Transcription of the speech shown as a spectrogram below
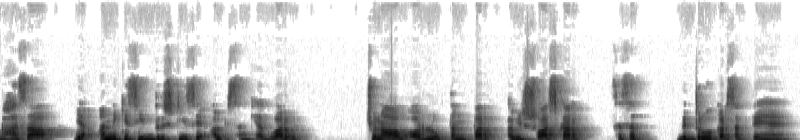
भाषा या अन्य किसी दृष्टि से अल्पसंख्यक वर्ग, चुनाव और लोकतंत्र पर अविश्वास कर सशक्त विद्रोह कर सकते हैं।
